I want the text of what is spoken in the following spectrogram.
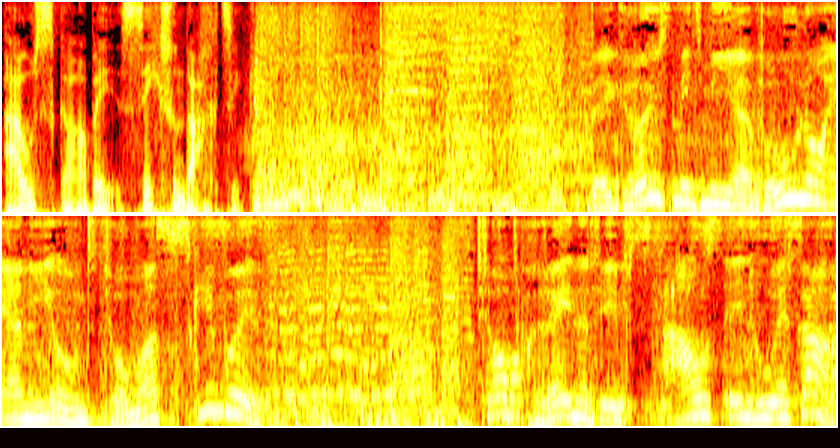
Ausgabe 86. Begrüßt mit mir Bruno Ernie und Thomas Skipwith. Top Renetipps aus den USA.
